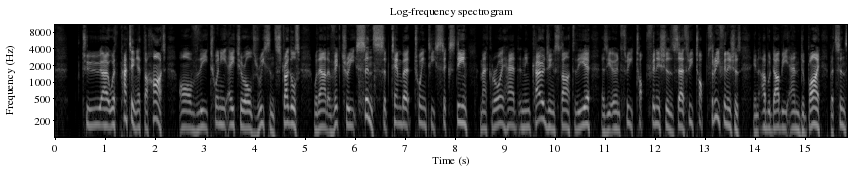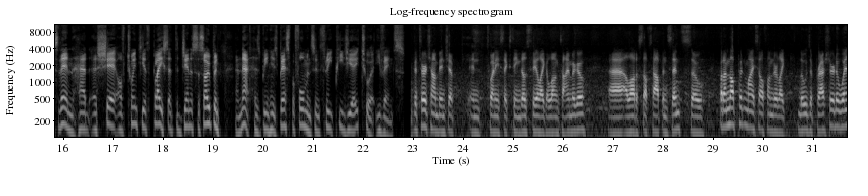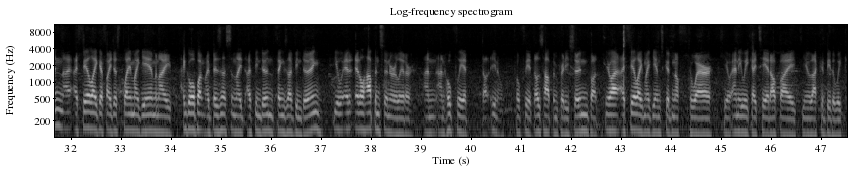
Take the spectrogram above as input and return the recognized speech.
to uh, with putting at the heart of the 28-year-old's recent struggles without a victory since September 2016. McIlroy had an encouraging start to the year as he earned three top finishes, uh, three top three finishes in Abu Dhabi and Dubai, but since then had a share of 20th place at the Genesis Open, and that has been his best performance in three PGA Tour events. The Tour Championship in 2016 does feel like a long time ago. Uh, a lot of stuff's happened since, so but I'm not putting myself under like loads of pressure to win. I, I feel like if I just play my game and I, I go about my business and I, have been doing the things I've been doing, you know, it, it'll happen sooner or later, and and hopefully it you know hopefully it does happen pretty soon. But you know I, I feel like my game's good enough to where you know any week I tee it up, I you know that could be the week.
